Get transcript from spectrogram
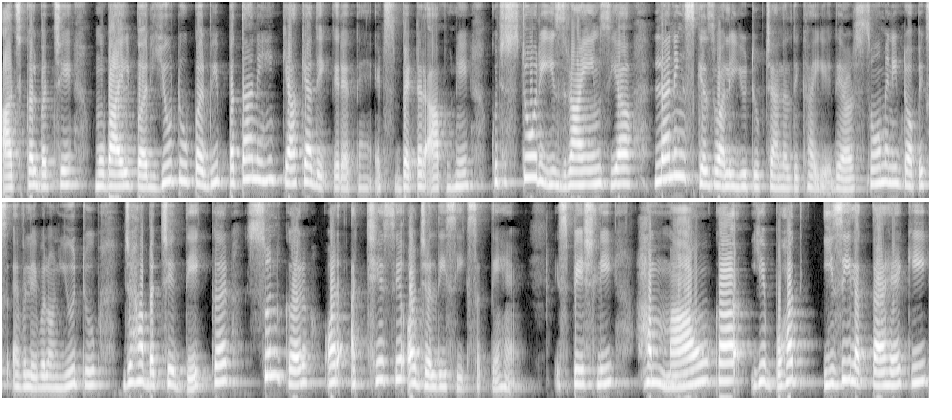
आजकल बच्चे मोबाइल पर यूट्यूब पर भी पता नहीं क्या क्या देखते रहते हैं। इट्स बेटर आप उन्हें कुछ स्टोरीज राइम्स या लर्निंग स्किल्स वाले यूट्यूब चैनल दिखाइए। There are so many topics available on YouTube जहाँ बच्चे देखकर, सुनकर और अच्छे से और जल्दी सीख सकते हैं। स्पेशली हम माओ का ये बहुत ईजी लगता है कि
